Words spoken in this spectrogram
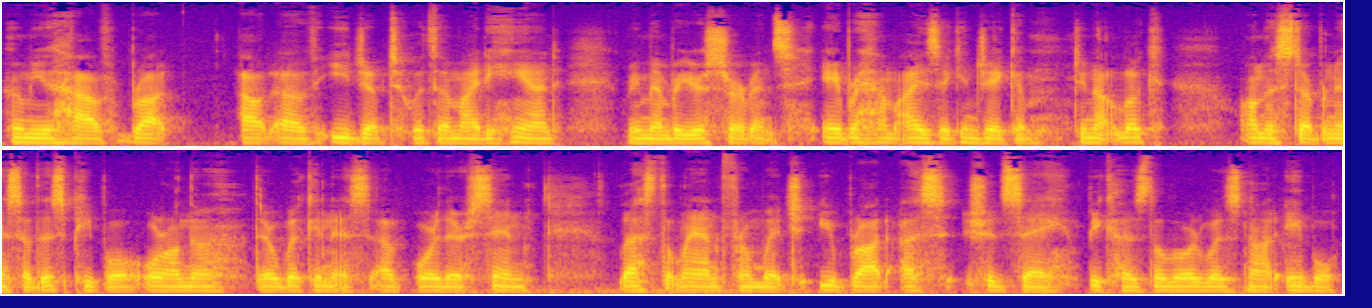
whom you have brought out of Egypt with a mighty hand. Remember your servants, Abraham, Isaac, and Jacob. Do not look on the stubbornness of this people or on the, their wickedness of, or their sin lest the land from which you brought us should say, Because the Lord was not able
